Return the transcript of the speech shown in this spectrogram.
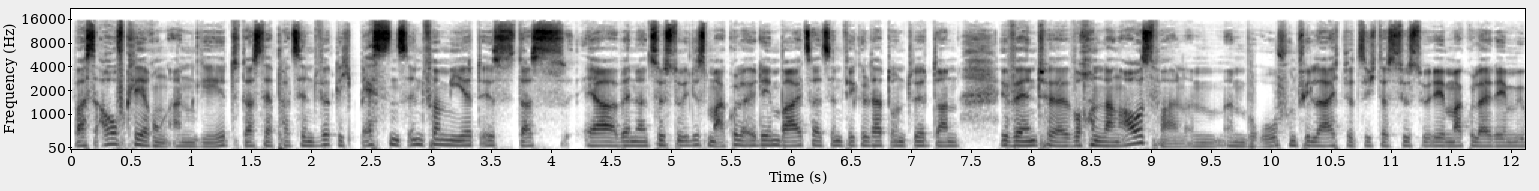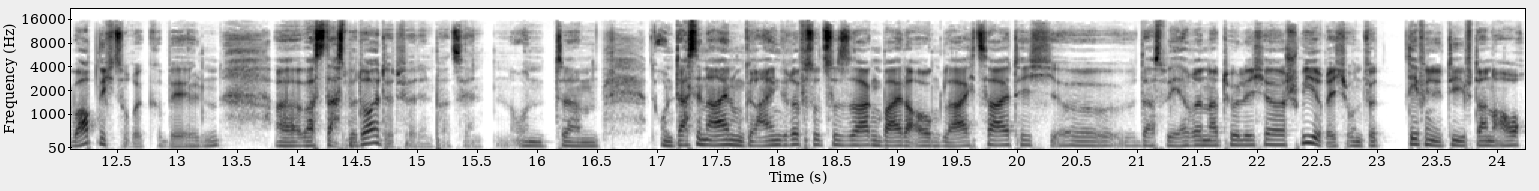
was Aufklärung angeht, dass der Patient wirklich bestens informiert ist, dass er, wenn er ein zystoides Makulaödem beidseits entwickelt hat und wird dann eventuell wochenlang ausfallen im, im Beruf und vielleicht wird sich das zystoide Makulaödem überhaupt nicht zurückgebildet abbilden, äh, was das bedeutet für den Patienten. Und, ähm, und das in einem Eingriff sozusagen, beide Augen gleichzeitig, äh, das wäre natürlich äh, schwierig und wird definitiv dann auch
